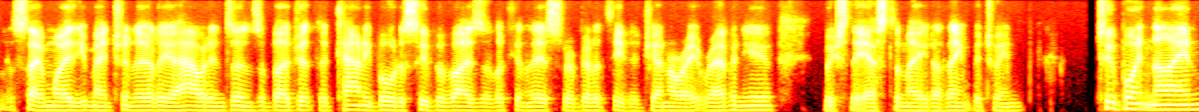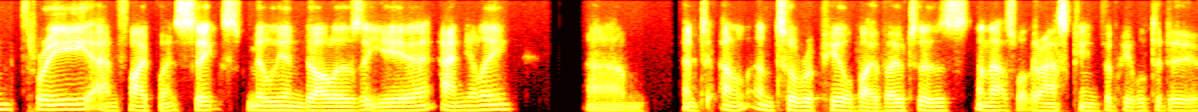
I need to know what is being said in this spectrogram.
the same way you mentioned earlier, Howard, in terms of budget, the county board of supervisors looking at this, their ability to generate revenue, which they estimate, I think, between two point nine three and five point six million dollars a year annually. Um, and un- until repealed by voters, and that's what they're asking for people to do.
